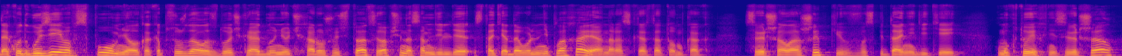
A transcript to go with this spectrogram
Так вот, Гузеева вспомнила, как обсуждала с дочкой одну не очень хорошую ситуацию. Вообще, на самом деле, статья довольно неплохая. Она рассказывает о том, как совершала ошибки в воспитании детей. Ну, кто их не совершал.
